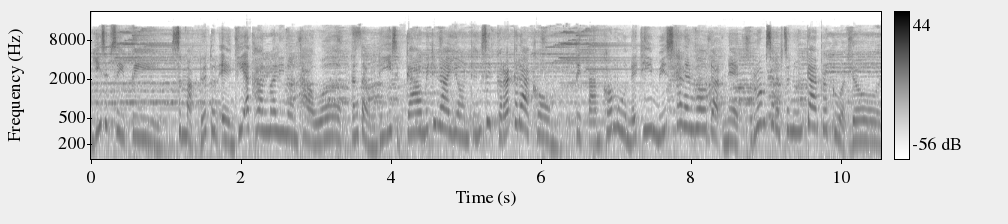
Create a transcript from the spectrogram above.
17-24 ปี สมัครด้วยตนเองที่อาคารมารีนนทาวเวอร์ ตั้งแต่วันที่ 29 มิถุนายน ถึง 10 กรกฎาคม ติดตามข้อมูลได้ที่ missthailandworld.net ร่วมสนับสนุนการประกวดโดย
